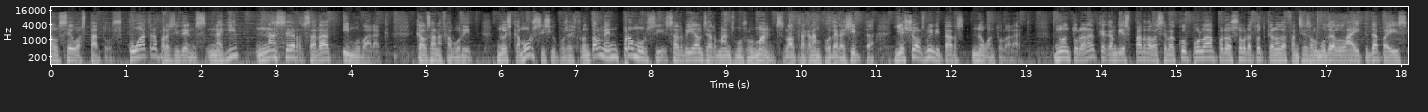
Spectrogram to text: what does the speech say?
el seu estatus. Quatre presidents, Naguib, Nasser, Sadat i Mubarak, que els han afavorit. No és que Mursi s'hi oposés frontalment, però Mursi servia als germans musulmans, l'altre gran poder egipci Egipte, i això els militars no ho han tolerat. No han tolerat que canviés part de la seva cúpula, però sobretot que no defensés el model laic de país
